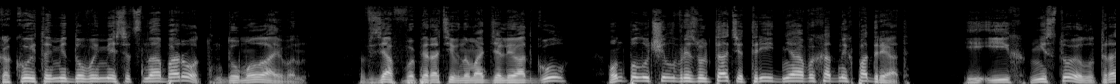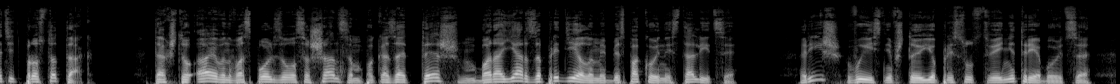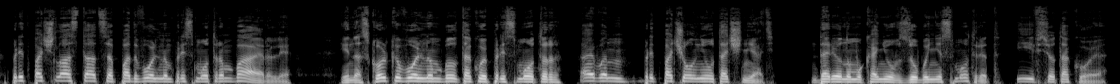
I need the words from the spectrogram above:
Какой-то медовый месяц наоборот, думал Айван. Взяв в оперативном отделе отгул, он получил в результате три дня выходных подряд, и их не стоило тратить просто так. Так что Айван воспользовался шансом показать Тэш барояр за пределами беспокойной столицы. Риш, выяснив, что ее присутствие не требуется, предпочла остаться под вольным присмотром Байерли — и насколько вольным был такой присмотр, Айван предпочел не уточнять. Дареному коню в зубы не смотрят и все такое.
